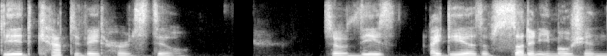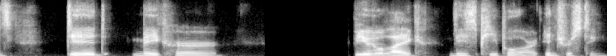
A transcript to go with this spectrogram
did captivate her still. So these ideas of sudden emotions did make her feel like these people are interesting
